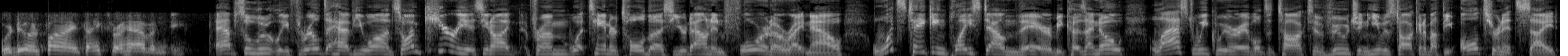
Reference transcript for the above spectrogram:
We're doing fine. Thanks for having me. Absolutely thrilled to have you on. So I'm curious, you know, from what Tanner told us, you're down in Florida right now. What's taking place down there? Because I know last week we were able to talk to Vooch and he was talking about the alternate site.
